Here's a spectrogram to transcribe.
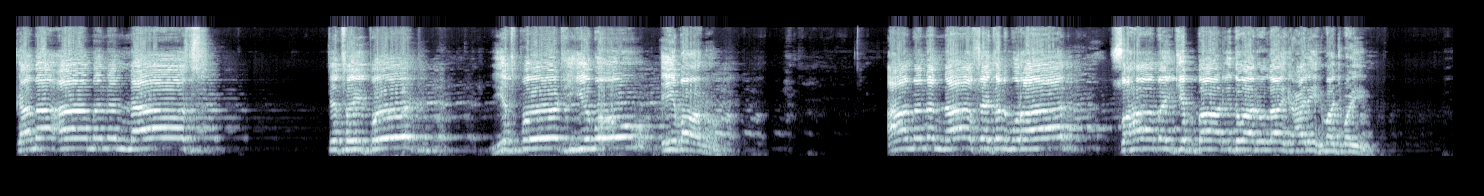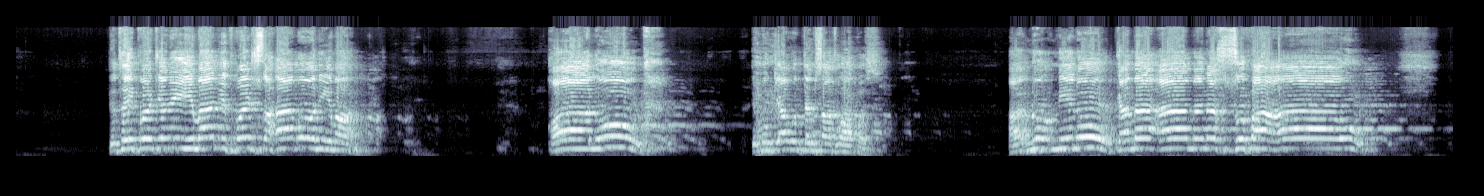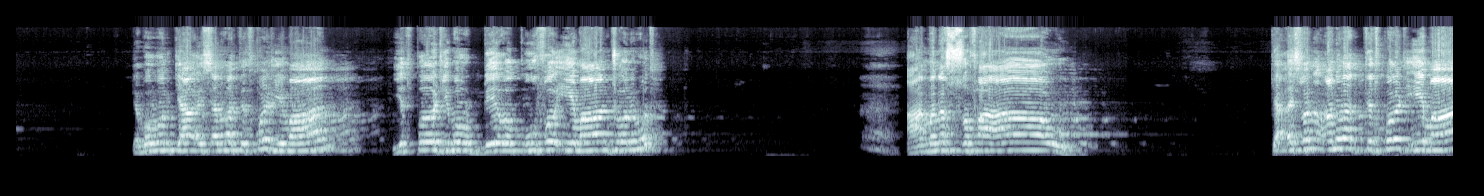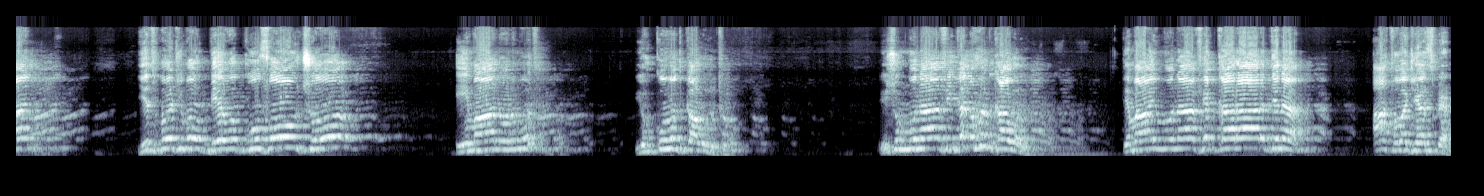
کما آمن الناس. تتھے پٹ یت پٹ یمو، ایمانو. آمن الناس ایتن مراد صحابہ کبار ادوان اللہ علیہ مجمعین تتھے پٹ یعنی ایمان یت پٹ صحابہ ایمان. قالو. تمہوں کیا ہوں تم ساتھ واپس؟ انؤمنو کما آمن الصفاؤ کہ تمو ون کیا اس انوا تت پٹ ایمان؟ یت پٹ یمو بے وقوف ایمان چونمت آمن الصفاو کیا اس ون انوا تت پٹ ایمان؟ یت پٹ یمو بے وقوفو چو ایمان اونمت یہ حکومت قول چو۔ یہ چھ منافقن ہن قول تم آئی منافق قرار دن ات وجہس پہ۔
